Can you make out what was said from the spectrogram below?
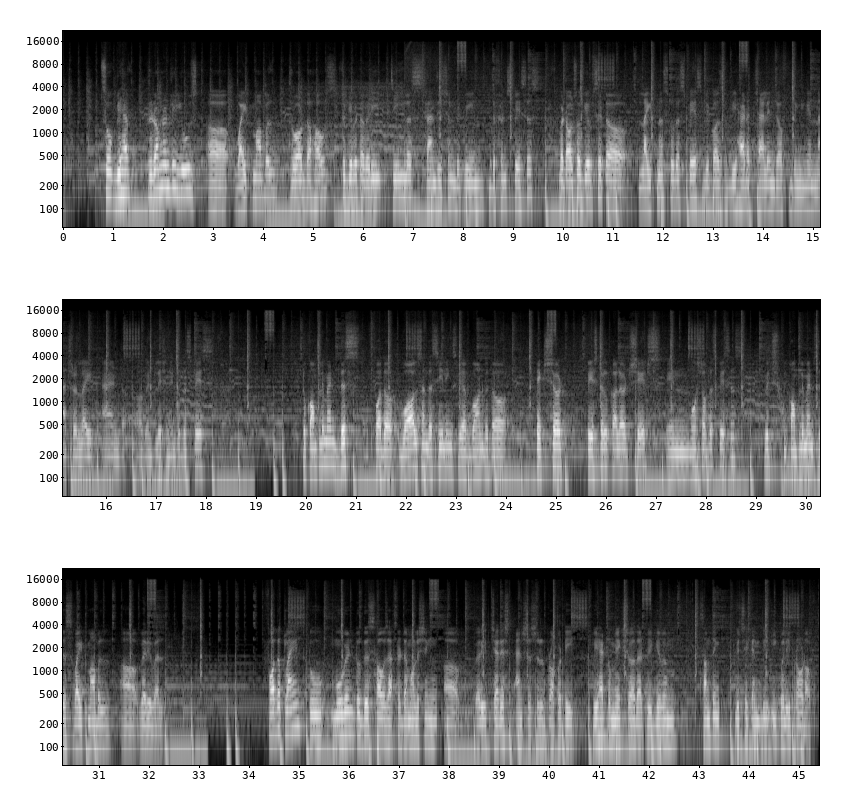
So we have predominantly used uh, white marble throughout the house to give it a very seamless transition between different spaces but also gives it a lightness to the space because we had a challenge of bringing in natural light and uh, ventilation into the space. To complement this for the walls and the ceilings we have gone with a textured pastel colored shades in most of the spaces which complements this white marble uh, very well. For the client to move into this house after demolishing a very cherished ancestral property, we had to make sure that we give him something which he can be equally proud of.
